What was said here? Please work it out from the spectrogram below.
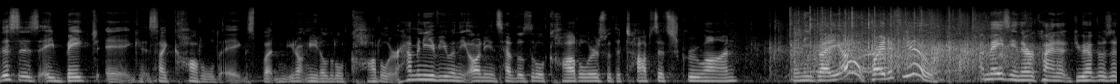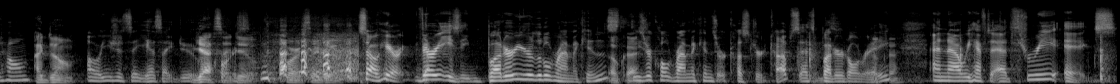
This is a baked egg. It's like coddled eggs, but you don't need a little coddler. How many of you in the audience have those little coddlers with the tops that screw on? Anybody? Oh, quite a few. Amazing. They're kind of. Do you have those at home? I don't. Oh, you should say yes, I do. of Yes, I do. Of course, I do. So here, very easy. Butter your little ramekins. Okay. These are called ramekins or custard cups. That's buttered already. Okay. And now we have to add three eggs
